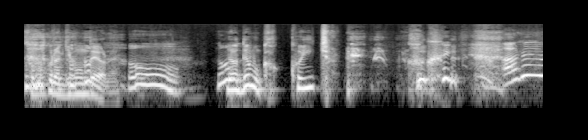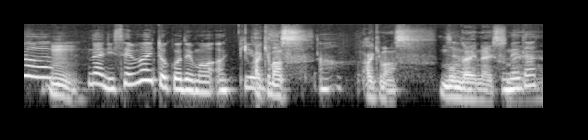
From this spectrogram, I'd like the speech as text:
素朴な疑問だよね。いやでもかっこいいじゃかっこいい。あれは、ない。うん。何？狭いとこでも開き開きます。あ開きます。問題ないですね。目立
